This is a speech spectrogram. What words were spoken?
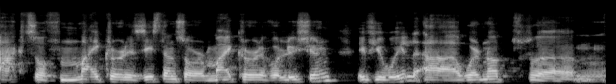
acts of micro resistance or micro revolution, if you will, uh, were not, um,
